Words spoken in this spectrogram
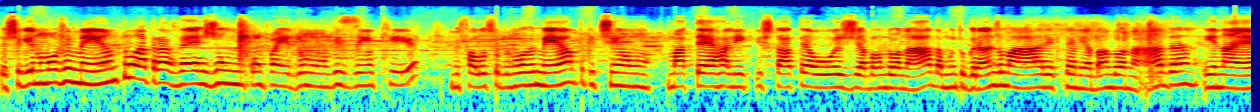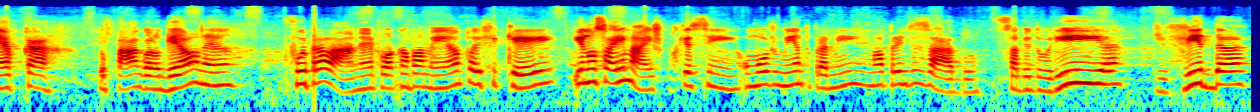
Eu cheguei no movimento através de um companheiro, de um vizinho aqui, me falou sobre o movimento, que tinha uma terra ali que está até hoje abandonada, muito grande, uma área que tem ali abandonada. E na época eu pago aluguel, né? Fui para lá, né, pro acampamento, aí fiquei e não saí mais, porque assim, o movimento para mim é um aprendizado, sabedoria, de vida,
